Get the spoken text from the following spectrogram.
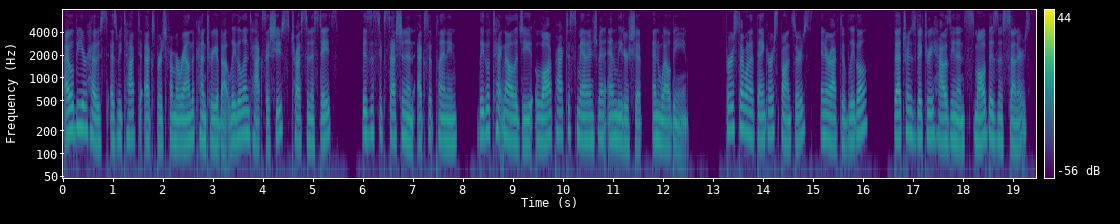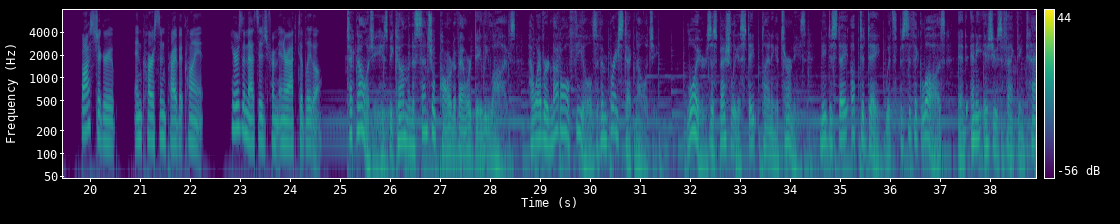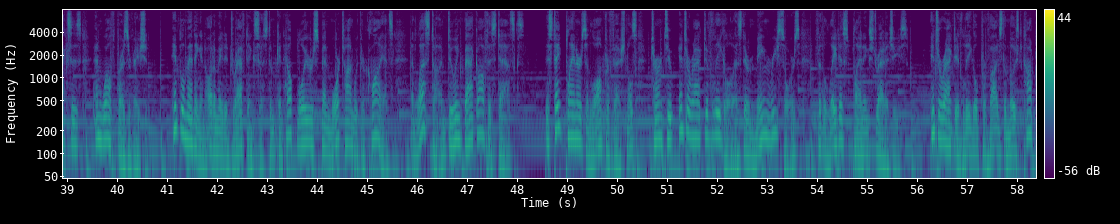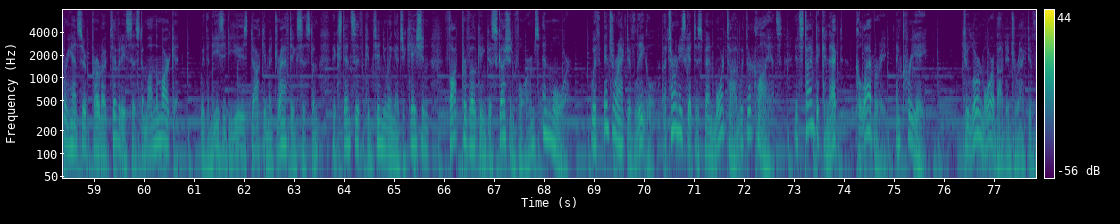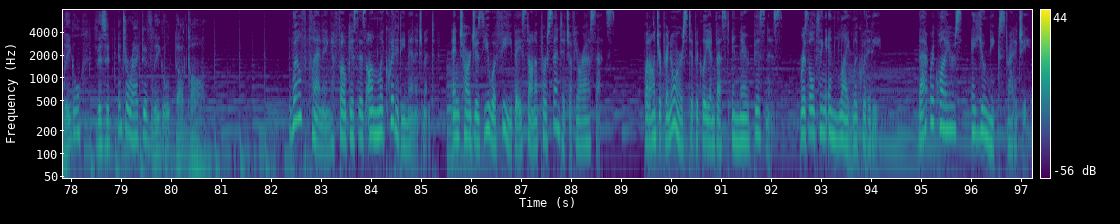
I will be your host as we talk to experts from around the country about legal and tax issues, trusts and estates, business succession and exit planning, legal technology, law practice management and leadership, and well being. First, I want to thank our sponsors Interactive Legal, Veterans Victory Housing and Small Business Centers, Foster Group, and Carson Private Client. Here's a message from Interactive Legal. Technology has become an essential part of our daily lives. However, not all fields have embraced technology. Lawyers, especially estate planning attorneys, need to stay up to date with specific laws and any issues affecting taxes and wealth preservation. Implementing an automated drafting system can help lawyers spend more time with their clients and less time doing back office tasks. Estate planners and law professionals turn to Interactive Legal as their main resource for the latest planning strategies. Interactive Legal provides the most comprehensive productivity system on the market. With an easy to use document drafting system, extensive continuing education, thought provoking discussion forums, and more. With Interactive Legal, attorneys get to spend more time with their clients. It's time to connect, collaborate, and create. To learn more about Interactive Legal, visit interactivelegal.com. Wealth planning focuses on liquidity management and charges you a fee based on a percentage of your assets. But entrepreneurs typically invest in their business, resulting in light liquidity. That requires a unique strategy.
